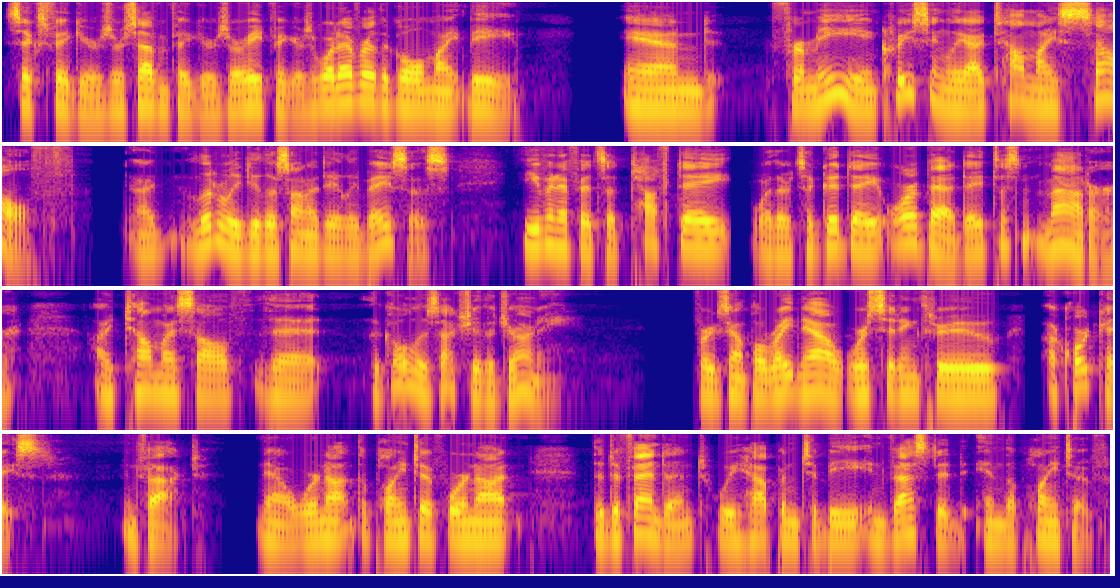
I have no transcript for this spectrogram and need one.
six figures or seven figures or eight figures, whatever the goal might be. And for me, increasingly, I tell myself, I literally do this on a daily basis, even if it's a tough day, whether it's a good day or a bad day, it doesn't matter. I tell myself that the goal is actually the journey. For example, right now we're sitting through a court case, in fact. Now, we're not the plaintiff, we're not the defendant. We happen to be invested in the plaintiff.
